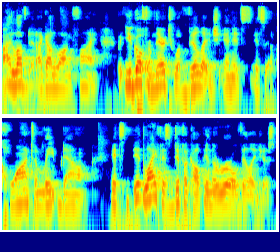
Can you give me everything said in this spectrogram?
I loved it. I got along fine. But you go from there to a village and it's, it's a quantum leap down. It's, it, life is difficult in the rural villages.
